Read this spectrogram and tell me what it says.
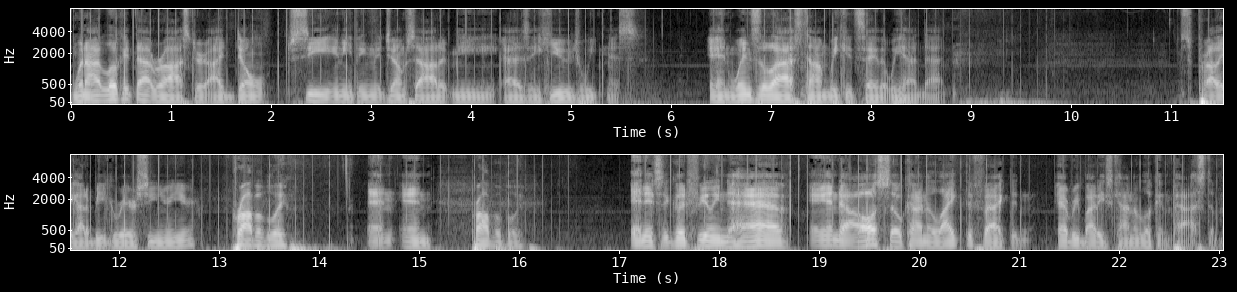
When I look at that roster, I don't see anything that jumps out at me as a huge weakness. And when's the last time we could say that we had that? It's probably got to be Grier senior year, Probably. and and Probably. and it's a good feeling to have. And I also kind of like the fact that everybody's kind of looking past them.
